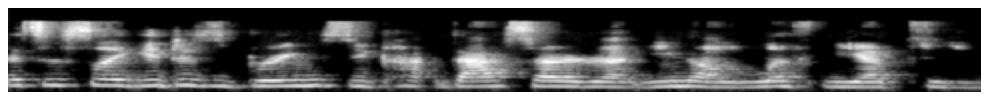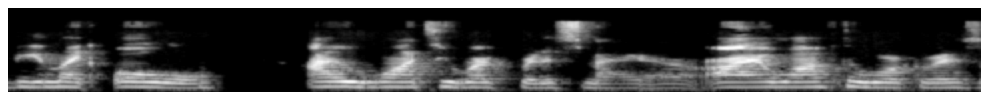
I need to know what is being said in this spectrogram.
It's just like it just brings you that started to, you know, lift me up to being like, oh, I want to work for this mayor or I want to work for this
